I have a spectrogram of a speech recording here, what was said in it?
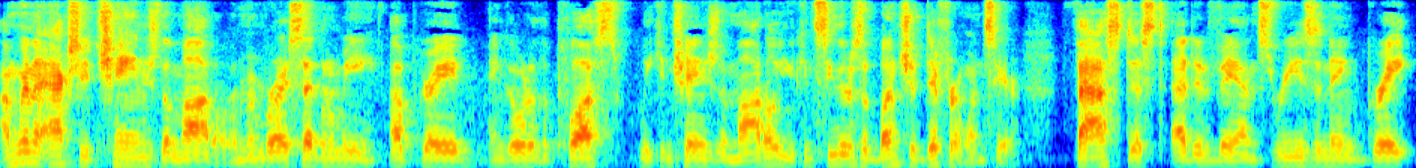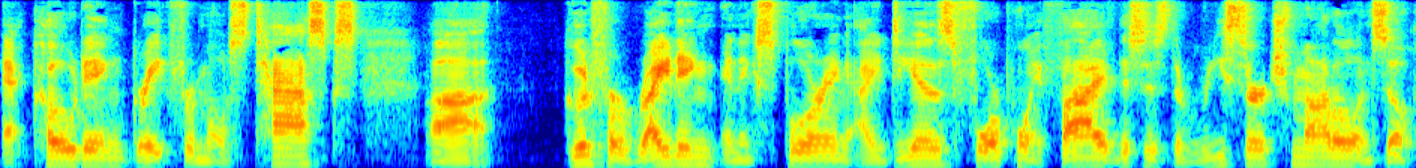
I'm going to actually change the model. Remember I said when we upgrade and go to the plus, we can change the model? You can see there's a bunch of different ones here. Fastest at advanced reasoning, great at coding, great for most tasks, uh, good for writing and exploring ideas. 4.5, this is the research model. And so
